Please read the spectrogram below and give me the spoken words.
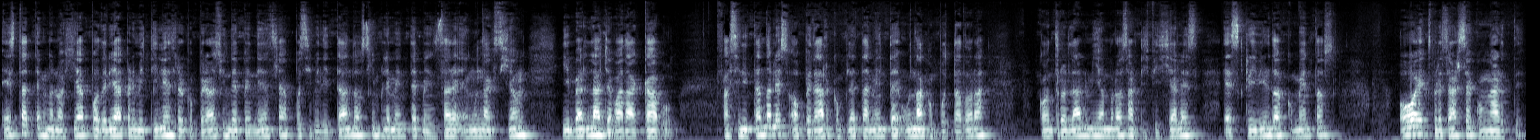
Esta tecnología podría permitirles recuperar su independencia posibilitando simplemente pensar en una acción y verla llevada a cabo, facilitándoles operar completamente una computadora, controlar miembros artificiales, escribir documentos o expresarse con arte.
